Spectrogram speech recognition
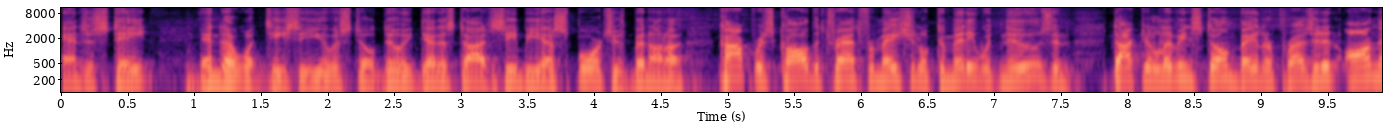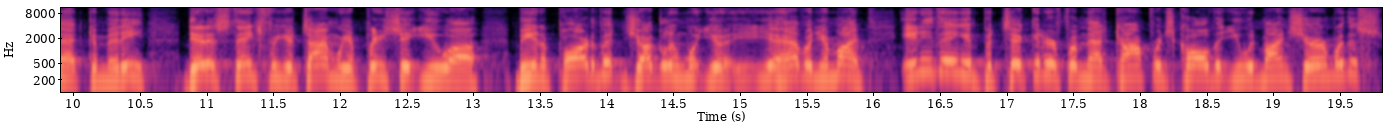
Kansas State and uh, what TCU is still doing. Dennis Dodd, CBS Sports, who's been on a conference call, the Transformational Committee with news, and Dr. Livingstone, Baylor president, on that committee. Dennis, thanks for your time. We appreciate you uh, being a part of it, juggling what you, you have on your mind. Anything in particular from that conference call that you would mind sharing with us?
